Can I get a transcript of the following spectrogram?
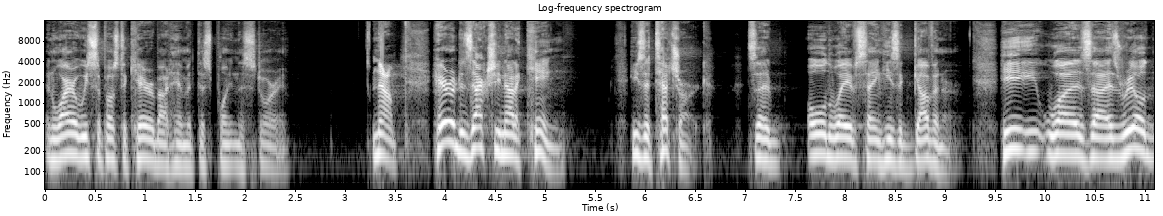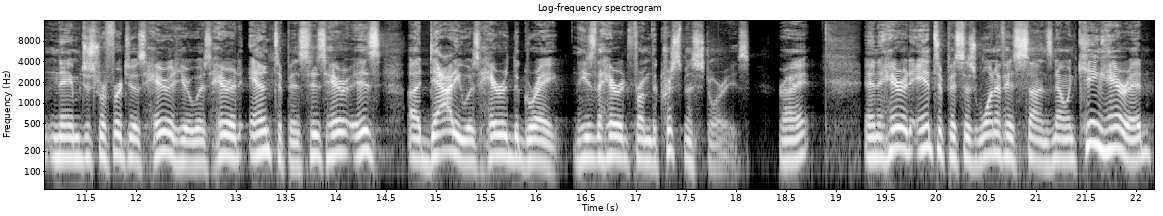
And why are we supposed to care about him at this point in the story? Now, Herod is actually not a king, he's a tetrarch. It's an old way of saying he's a governor. He was, uh, his real name, just referred to as Herod here, was Herod Antipas. His, his uh, daddy was Herod the Great. He's the Herod from the Christmas stories, right? And Herod Antipas is one of his sons. Now, when King Herod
